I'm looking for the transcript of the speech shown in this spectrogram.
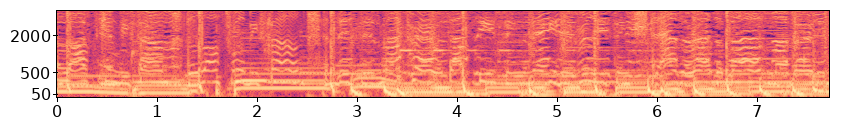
the lost can be found. The lost will be found. And this is my prayer without ceasing. The negative releasing. And as I rise above my burden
